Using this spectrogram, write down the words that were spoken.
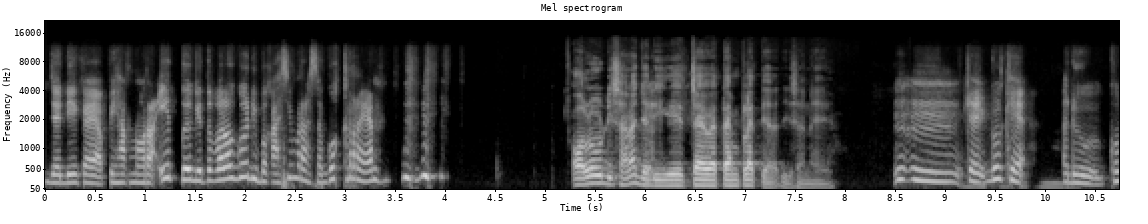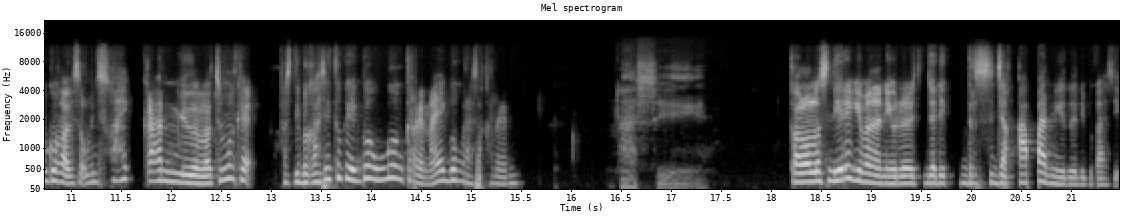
jadi kayak pihak norak itu gitu. Padahal gue di Bekasi merasa gue keren. Oh lu di sana jadi cewek template ya di sana ya. Mm-mm, kayak gue kayak, aduh, kok gue nggak bisa menyesuaikan gitu loh. Cuma kayak pas di Bekasi tuh kayak gue, gue keren aja, gue ngerasa keren. Asik. Kalau lo sendiri gimana nih? Udah jadi sejak kapan gitu di Bekasi?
